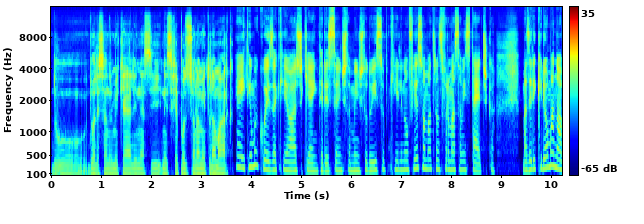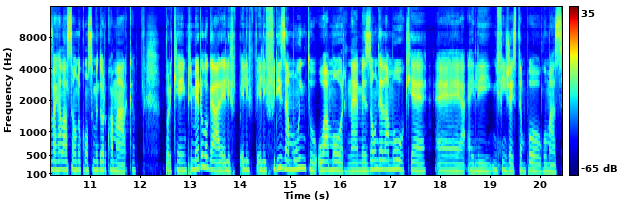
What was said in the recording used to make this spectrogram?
do, do Alessandro Michele nesse, nesse reposicionamento da marca. É, e tem uma coisa que eu acho que é interessante também de tudo isso, porque ele não fez só uma transformação estética, mas ele criou uma nova relação do consumidor com a marca. Porque, em primeiro lugar, ele, ele, ele frisa muito o amor, né? Maison de l'amour, que é, é, Ele, enfim, já estampou algumas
